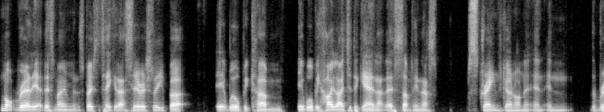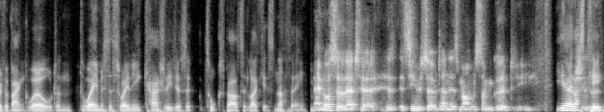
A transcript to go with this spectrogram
not really at this moment supposed to take it that seriously, but it will become it will be highlighted again that there's something that's strange going on in in the riverbank world and the way Mr. Swaney casually just uh, talks about it like it's nothing. And also that uh, his, it seems to have done his mom some good. He Yeah, that's key.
